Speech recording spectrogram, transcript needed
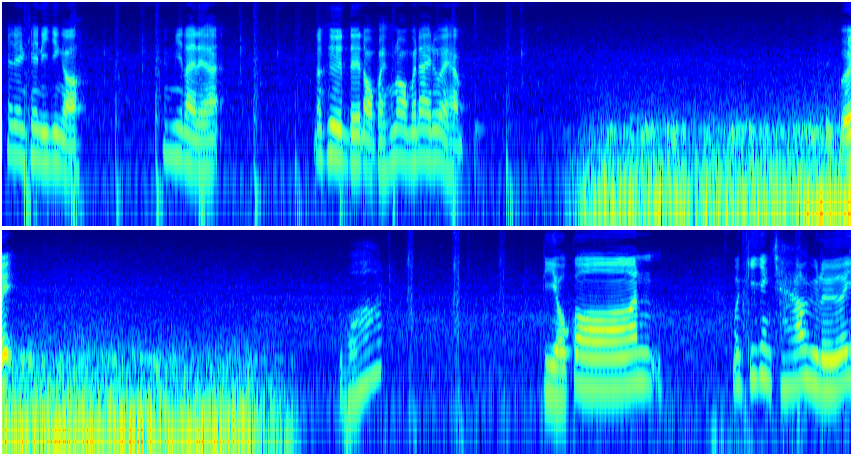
ให้เล่นแค่นี้จริงเหรอ ไม่มีอะไรเลยฮะแล้วคือเดินออกไปข้างนอกไม่ได้ด้วยครับ เฮ้ย what เดี๋ยวก่อน เมื่อกี้ยังเช้าอยู่เลย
